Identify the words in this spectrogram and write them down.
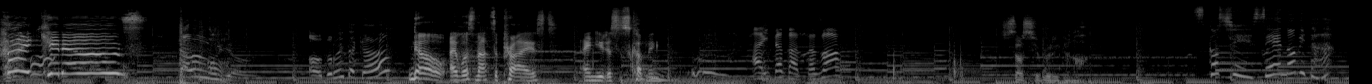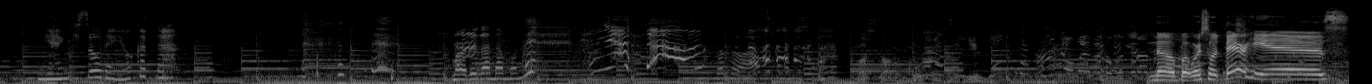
Hi, kiddos. No, I was not surprised. I knew this was coming. No, but we're so- there he is!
